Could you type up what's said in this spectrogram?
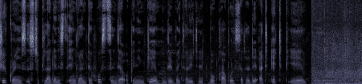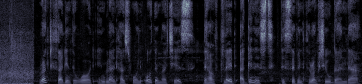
Cranes is to play against England, the hosts, in their opening game in the Vitality Netball Cup on Saturday at 8 pm. Ranked third in the world, England has won all the matches they have played against the seventh ranked Uganda.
